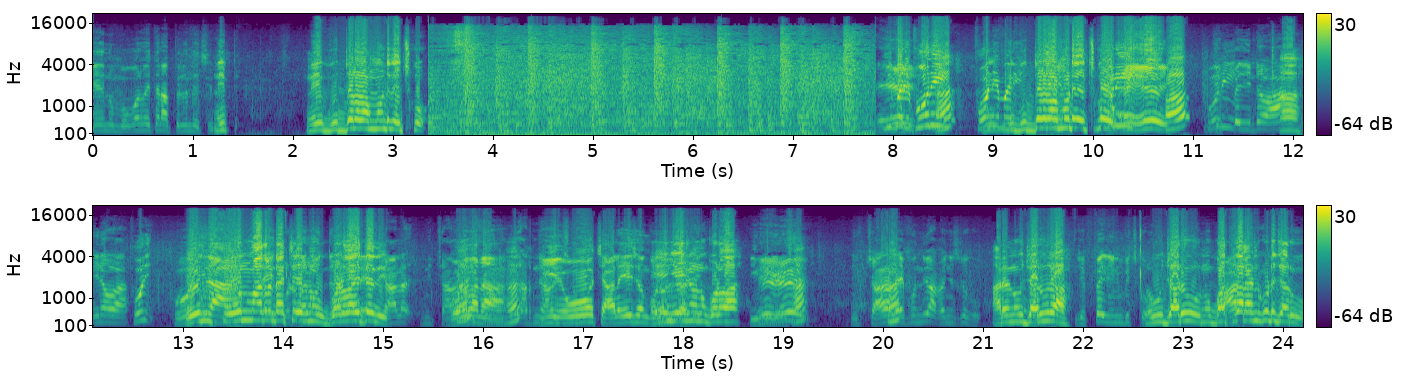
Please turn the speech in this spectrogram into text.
ఏ నువ్వు మొగన్ అయితే నా పిల్లని తెచ్చి నీ నీ గుద్దల అమౌంట్ తెచ్చుకో. ఫోన్ మాత్రం టచ్ గొడవ అవుతుంది. గొడవనా? ఓ చాలా చేసాం గొడవ చేసినావు గొడవ? అరే నువ్వు జరుగురా చెప్పేది వినిపించుకో. నువ్వు జరుగు నువ్వు బతకాలనుకుంటే జరుగు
